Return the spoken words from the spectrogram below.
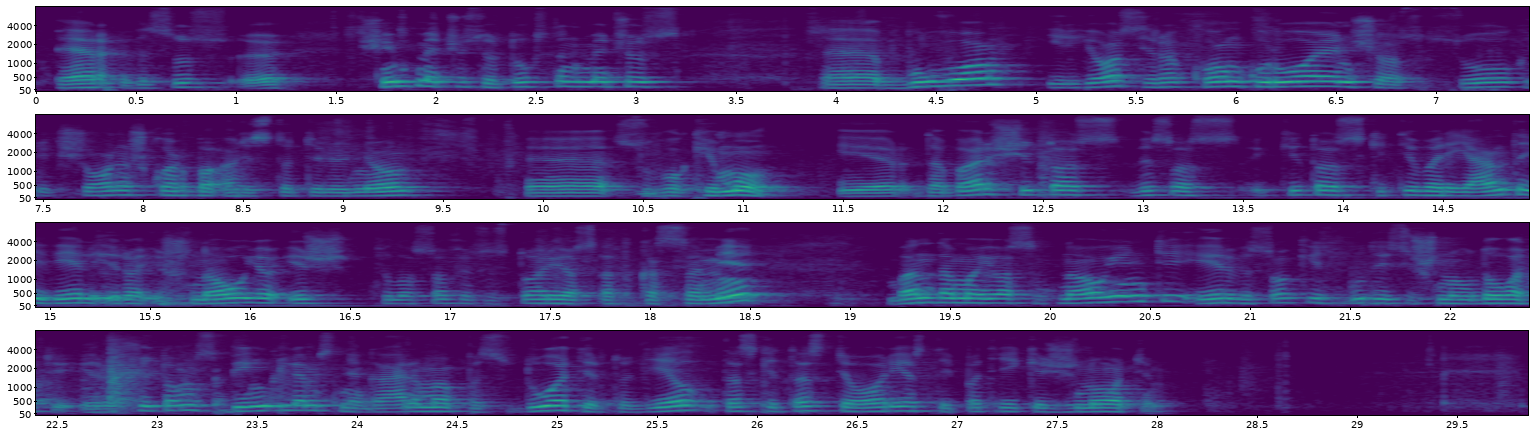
per visus e, šimtmečius ir tūkstantmečius e, buvo ir jos yra konkuruojančios su krikščionišku arba aristoteliniu e, suvokimu. Ir dabar šitos visos kitos kiti variantai vėl yra iš naujo iš filosofijos istorijos atkasami bandoma juos atnaujinti ir visokiais būdais išnaudoti. Ir šitoms pinklėms negalima pasiduoti ir todėl tas kitas teorijas taip pat reikia žinoti.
